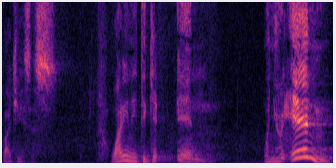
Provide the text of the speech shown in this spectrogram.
by Jesus. Why do you need to get in when you're in?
